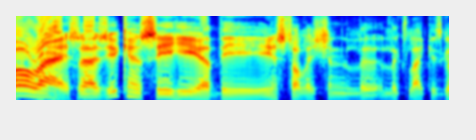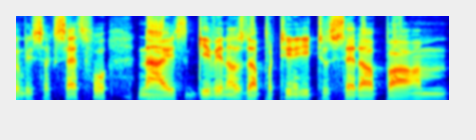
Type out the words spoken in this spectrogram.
Alright, so as you can see here, the installation lo looks like it's going to be successful. Now it's giving us the opportunity to set up um,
